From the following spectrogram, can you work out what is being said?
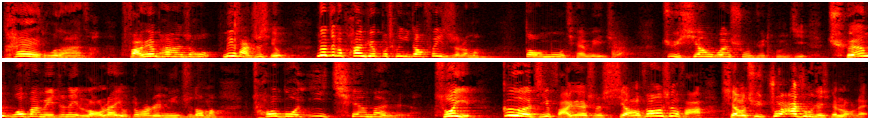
太多的案子，法院判完之后没法执行，那这个判决不成一张废纸了吗？到目前为止啊，据相关数据统计，全国范围之内老赖有多少人？您知道吗？超过一千万人啊！所以。各级法院是想方设法想去抓住这些老赖。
